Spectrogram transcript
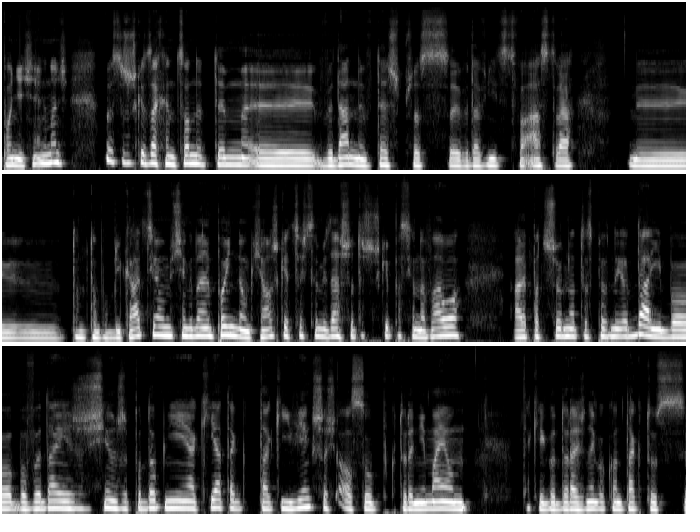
po nie sięgnąć. Byłem troszeczkę zachęcony tym y, wydanym też przez wydawnictwo Astra y, tą, tą publikacją. Sięgnąłem po inną książkę, coś co mnie zawsze troszeczkę pasjonowało, ale patrzyłem na to z pewnej oddali, bo, bo wydaje się, że podobnie jak ja, tak, tak i większość osób, które nie mają takiego doraźnego kontaktu z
